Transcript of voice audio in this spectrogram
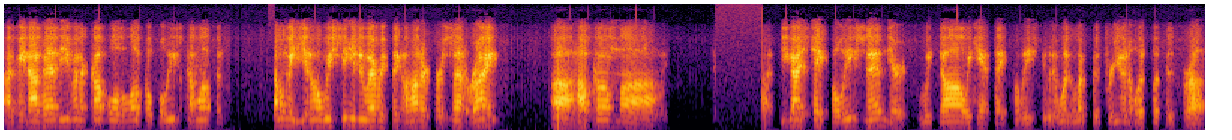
I mean, I've had even a couple of the local police come up and tell me, you know, we see you do everything 100% right. Uh, how come uh, uh, you guys take police in? You're we no, we can't take police. Dude. It wouldn't look good for you, and it wouldn't look good for us.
